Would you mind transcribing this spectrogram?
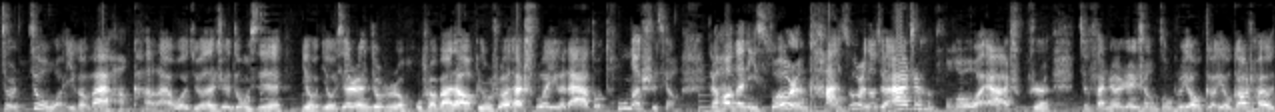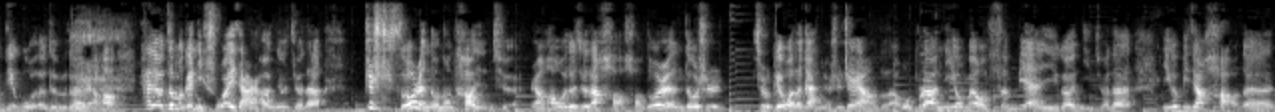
就是就我一个外行看来，我觉得这东西有有些人就是胡说八道。比如说他说一个大家都通的事情，然后呢，你所有人看，所有人都觉得啊，这很符合我呀，是不是？就反正人生总是有个有高潮有低谷的，对不对？然后他就这么跟你说一下，然后你就觉得这所有人都能套进去。然后我就觉得好好多人都是。就是给我的感觉是这样子的，我不知道你有没有分辨一个你觉得一个比较好的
